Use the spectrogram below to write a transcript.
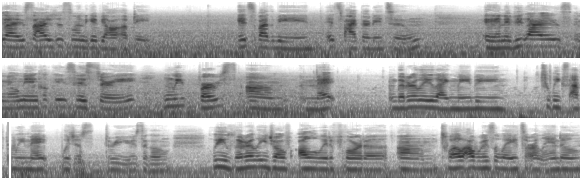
You guys, so I just wanted to give y'all an update. It's about to be, it's 5.32. And if you guys know me and Cookie's history, when we first um, met, literally like maybe two weeks after we met, which is three years ago, we literally drove all the way to Florida, um, 12 hours away to Orlando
